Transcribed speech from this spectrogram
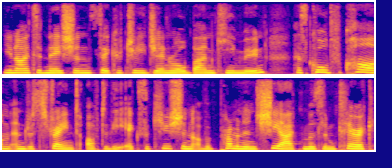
United Nations Secretary General Ban Ki moon has called for calm and restraint after the execution of a prominent Shiite Muslim cleric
